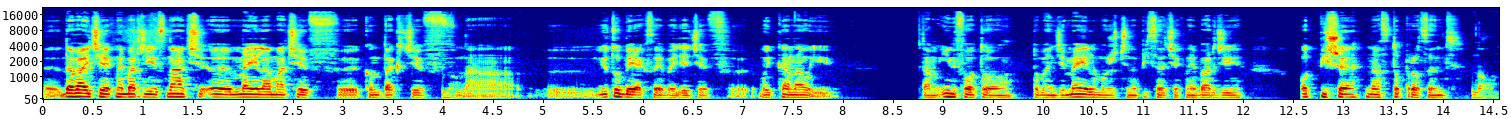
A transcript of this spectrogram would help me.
e, dawajcie jak najbardziej znać. E, Maila macie w kontakcie w, na e, YouTubie, jak sobie wejdziecie w mój kanał i tam info, to, to będzie mail, możecie napisać jak najbardziej. Odpiszę na 100%. No.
